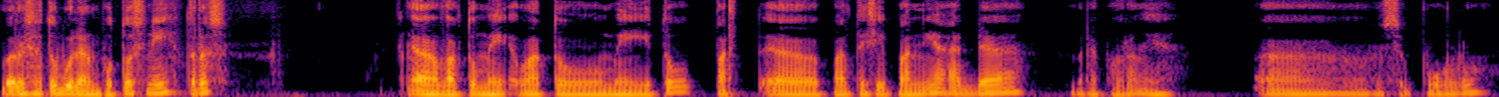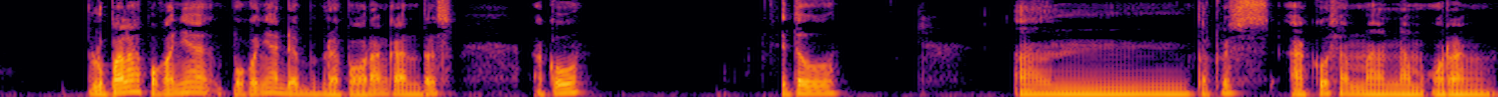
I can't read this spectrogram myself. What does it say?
Baru satu bulan putus nih terus uh, waktu Mei waktu Mei itu part, uh, partisipannya ada berapa orang ya? Sepuluh. Lupa lah pokoknya pokoknya ada beberapa orang kan terus aku itu um, terus aku sama enam orang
